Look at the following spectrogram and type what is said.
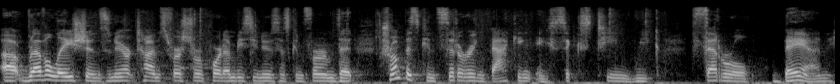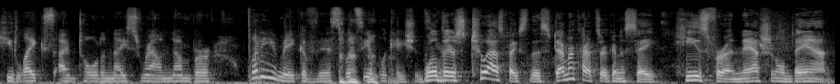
uh, revelations, New York Times first to report, NBC News has confirmed that Trump is considering backing a 16 week federal ban. He likes, I'm told, a nice round number. What do you make of this? What's the implications? Well, there's two aspects of this. Democrats are going to say he's for a national ban.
